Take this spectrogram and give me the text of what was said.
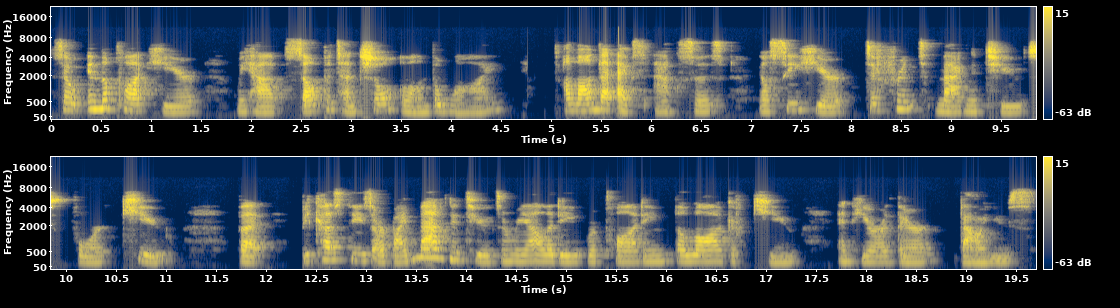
So in the plot here, we have cell potential along the y. Along the x-axis, you'll see here different magnitudes for Q. But because these are by magnitudes, in reality, we're plotting the log of Q, and here are their values.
